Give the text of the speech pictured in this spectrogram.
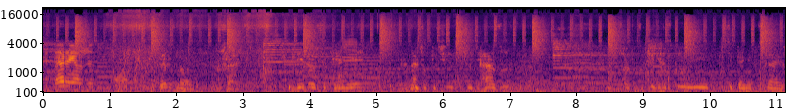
Тепер я вже понял. Тепер знову включай. Вижу сцепляння. Передачу включив, чуть газу. Що чуть газку і сцепляння пускаєш.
